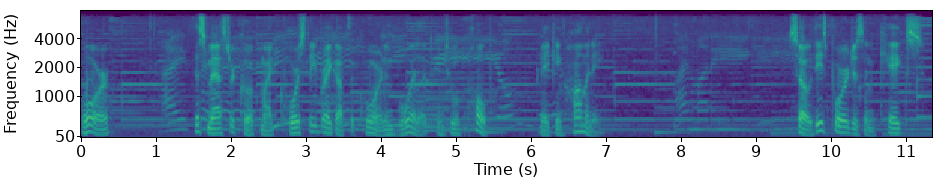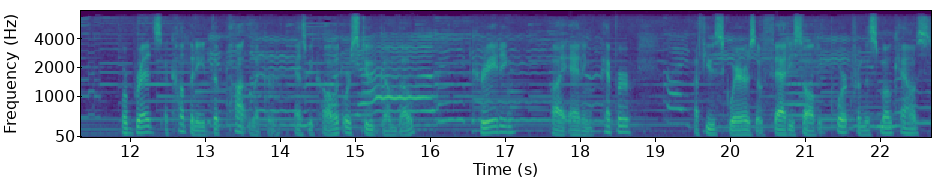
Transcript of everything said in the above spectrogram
Or this master cook might coarsely break up the corn and boil it into a pulp, making hominy. So these porridges and cakes or breads accompanied the pot liquor, as we call it, or stewed gumbo, creating by adding pepper, a few squares of fatty salted pork from the smokehouse,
